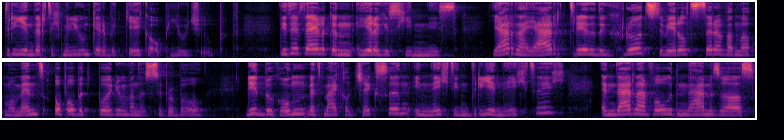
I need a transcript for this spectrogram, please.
33 miljoen keer bekeken op YouTube. Dit heeft eigenlijk een hele geschiedenis. Jaar na jaar treden de grootste wereldsterren van dat moment op op het podium van de Super Bowl. Dit begon met Michael Jackson in 1993 en daarna volgden namen zoals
